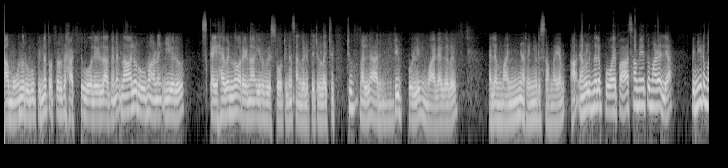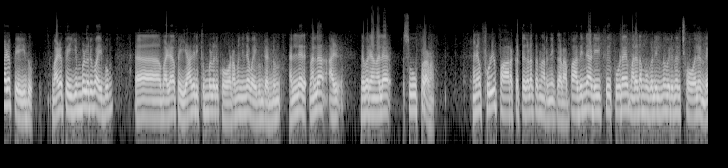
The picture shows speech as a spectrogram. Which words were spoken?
ആ മൂന്ന് റൂമും പിന്നെ തൊട്ടടുത്ത് ഹട്ട് പോലെയുള്ള അങ്ങനെ നാല് റൂമാണ് ഈ ഒരു സ്കൈ ഹെവൻ എന്ന് പറയുന്ന ഈ ഒരു റിസോർട്ടിനെ സംഘടിപ്പിച്ചിട്ടുള്ളത്. ചുറ്റും നല്ല അടിപൊളി മലകൾ. നല്ല മഞ്ഞിറങ്ങിയൊരു സമയം. ആ ഞങ്ങൾ ഇന്നലെ പോയപ്പോൾ ആ സമയത്ത് മഴയില്ല. പിന്നീട് മഴ പെയ്തു. മഴ പെയ്യുമ്പോൾ ഒരു വൈബും മഴ പെയ്യാതിരിക്കുമ്പോൾ ഒരു കോടമഞ്ഞിന്റെ വൈബും രണ്ടും നല്ല നല്ല എന്താ പറയുക നല്ല സൂപ്പറാണ്. അങ്ങനെ ഫുൾ പാറക്കെട്ടുകളൊക്കെ നിറഞ്ഞു കാണാം അപ്പൊ അതിന്റെ അടിയിൽക്ക് കൂടെ മലയുടെ മുകളിൽ നിന്ന് വരുന്നൊരു ചോലുണ്ട്.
